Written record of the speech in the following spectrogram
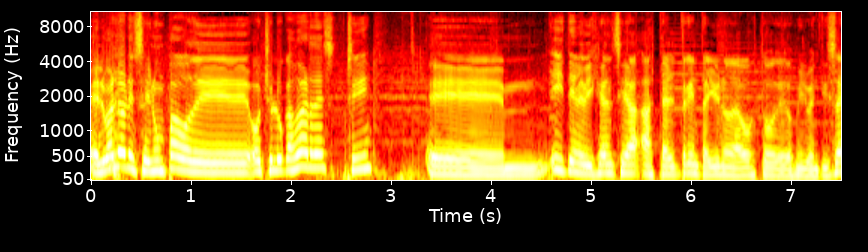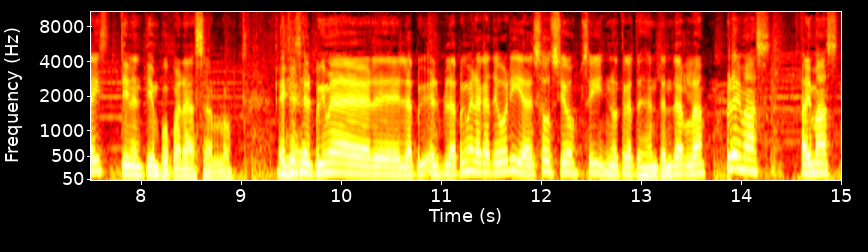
El valor es en un pago de 8 lucas verdes, ¿sí? Eh, y tiene vigencia hasta el 31 de agosto de 2026. Tienen tiempo para hacerlo. Este Bien. es el primer, eh, la, el- la primera categoría de socio, ¿sí? No trates de entenderla. Pero hay más, hay más.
